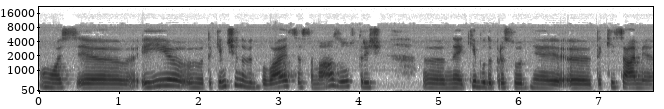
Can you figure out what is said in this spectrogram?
Ось і таким чином відбувається сама зустріч, на якій буде присутні такі самі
